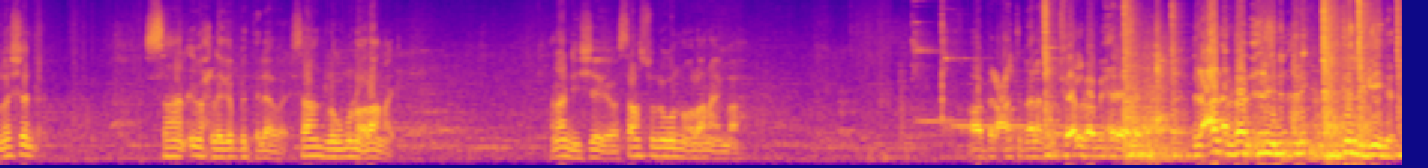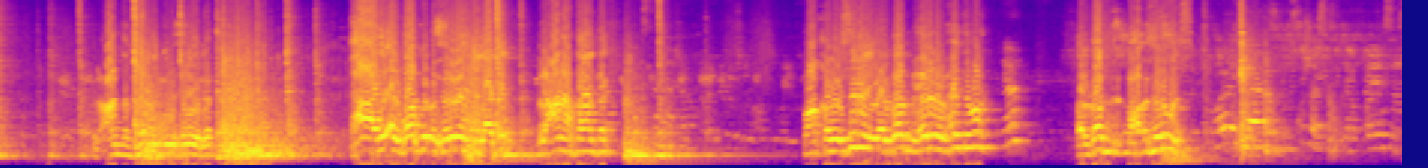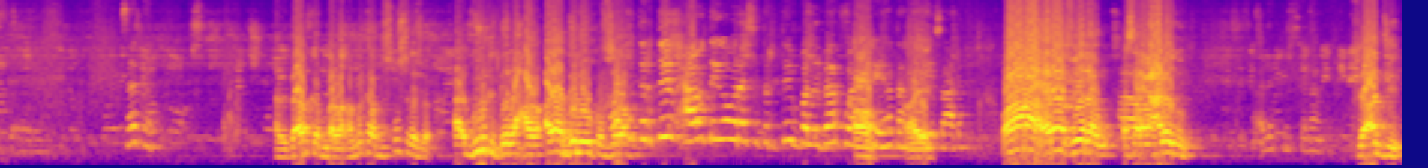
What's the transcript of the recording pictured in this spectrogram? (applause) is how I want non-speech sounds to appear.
ولكن سان إما حلاقة بدلها وي سان لقمنا أنا نيشي وي سان سلقمنا ورانا إما آه بالعان لك متفق الباب حريه بالعان الباب حريه أنا تلقينا بالعان لك الباب حريه هذه الباب كله حريه لكن بالعان أعطانتك ما قبل سنة الباب حريه بحيث مر الباب حريه albaabka balaqa markaa musqus gasho guriga dee la xado ayaa dee lagu kufsado tartiib xaabada iga wareysa tartiib bal albaabka waa xiri hadda waana xiraa fiira asalaamu calaykum fiicantiin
